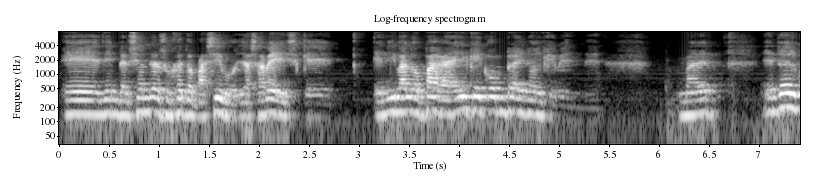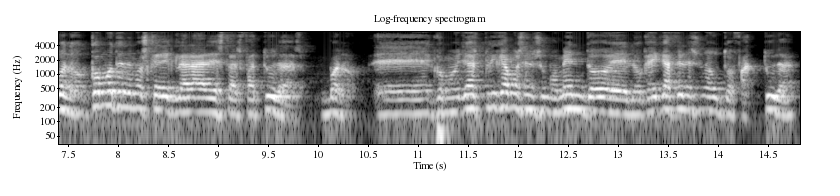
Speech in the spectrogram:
de inversión del sujeto pasivo. Ya sabéis que el IVA lo paga el que compra y no el que vende. ¿Vale? Entonces, bueno, ¿cómo tenemos que declarar estas facturas? Bueno, eh, como ya explicamos en su momento, eh, lo que hay que hacer es una autofactura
